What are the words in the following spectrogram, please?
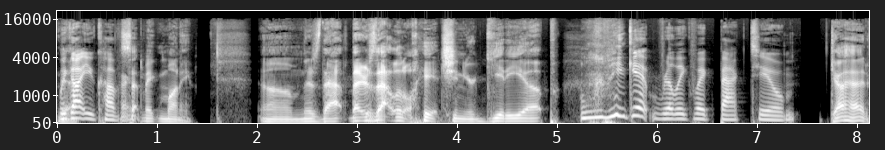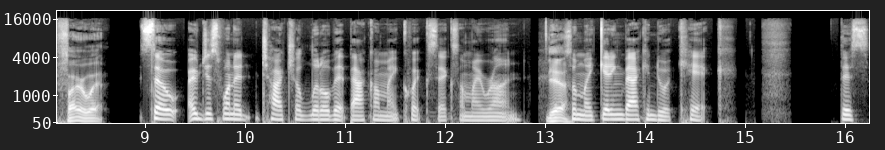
We Yeah. got you covered. Except make money. Um, there's that. There's that little hitch in your giddy up. Let me get really quick back to. Go ahead, fire away. So I just want to touch a little bit back on my quick six on my run. Yeah. So I'm like getting back into a kick. This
